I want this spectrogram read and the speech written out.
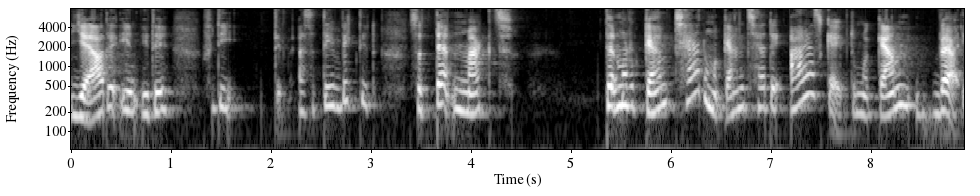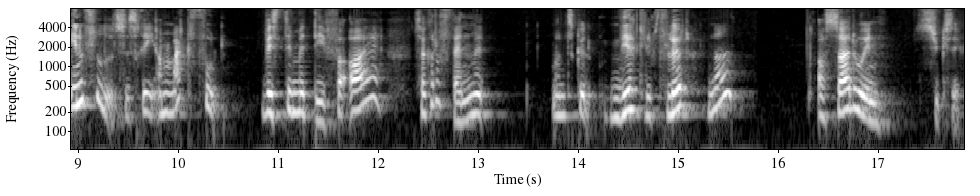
hjerte ind i det, fordi det, altså det er vigtigt. Så den magt, den må du gerne tage. Du må gerne tage det ejerskab. Du må gerne være indflydelsesrig og magtfuld, hvis det er med det for øje. Så kan du fandme, undskyld, virkelig flytte noget. Og så er du en succes.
